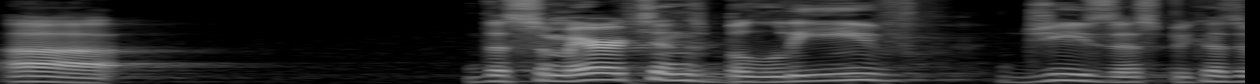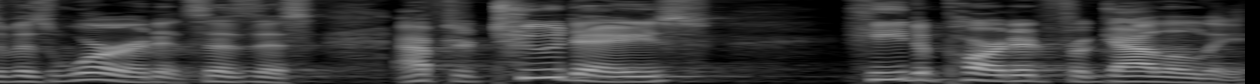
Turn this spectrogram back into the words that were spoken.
uh, the Samaritans believe Jesus because of his word, it says this After two days, he departed for Galilee.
